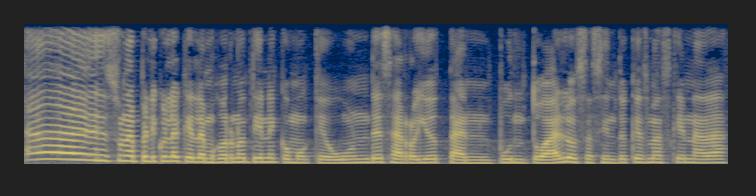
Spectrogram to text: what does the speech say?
Ah, es una película que a lo mejor no tiene como que un desarrollo tan puntual, o sea, siento que es más que nada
